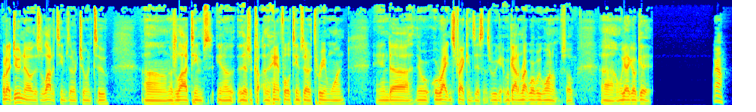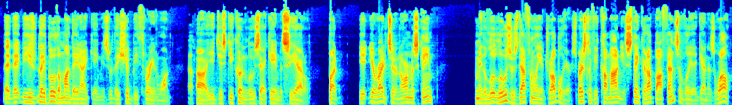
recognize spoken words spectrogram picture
What I do know, there's a lot of teams that are two and two. Um, there's a lot of teams. You know, there's a, cou- a handful of teams that are three and one, and uh, they were, we're right in striking distance. We, we got them right where we want them. So uh, we got to go get it. Well, they they, they blew the Monday night game. He's, they should be three and one. Uh, you just you couldn't lose that game to Seattle. But you- you're right; it's an enormous game. I mean, the loser's definitely in trouble here, especially if you come out and you stink it up offensively again as well.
